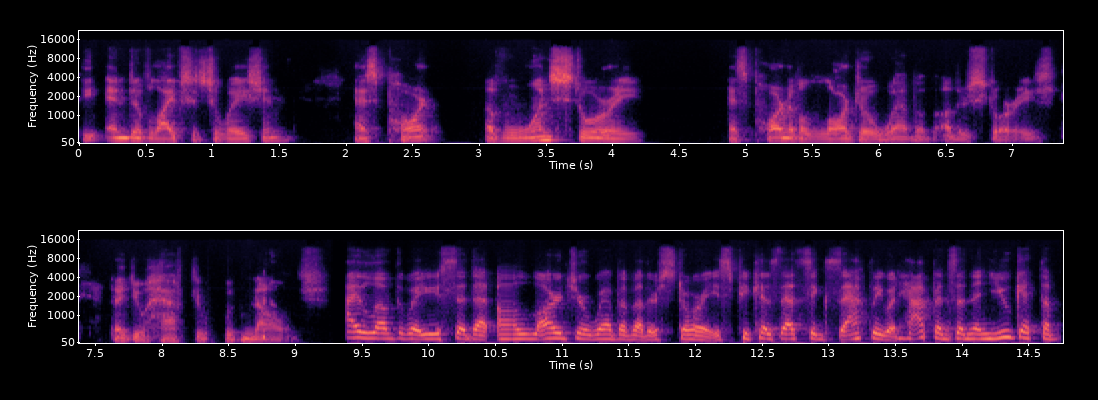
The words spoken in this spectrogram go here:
the end of life situation as part of one story as part of a larger web of other stories that you have to acknowledge. I love the way you said that a larger web of other stories because that's exactly what happens. And then you get the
